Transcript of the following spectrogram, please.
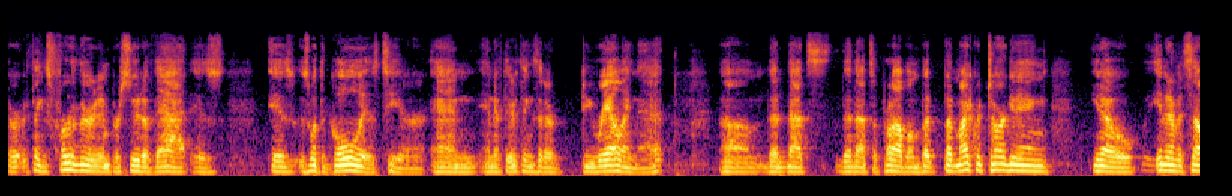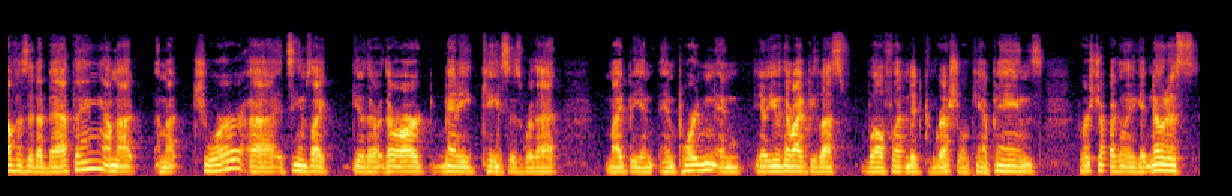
or things furthered in pursuit of that is is, is what the goal is here. And, and if there are things that are derailing that, um, then that's, then that's a problem. But, but micro-targeting, you know, in and of itself, is it a bad thing? I'm not, I'm not sure. Uh, it seems like, you know, there, there are many cases where that might be in, important. And, you know, even there might be less well-funded congressional campaigns who are struggling to get noticed,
